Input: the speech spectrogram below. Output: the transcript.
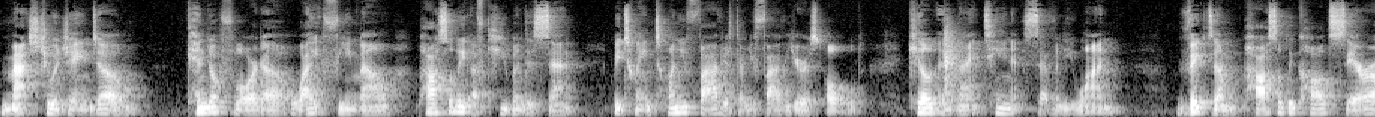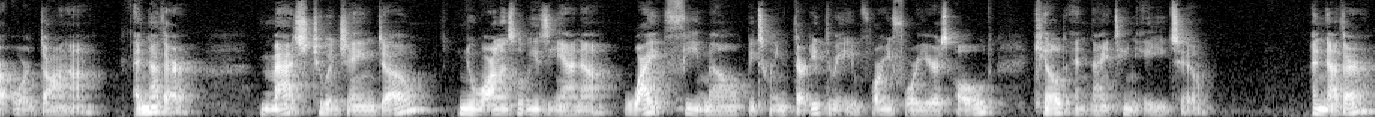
matched to a Jane Doe, Kendall, Florida, white female, possibly of Cuban descent, between 25 to 35 years old, killed in 1971. Victim possibly called Sarah or Donna. Another, matched to a Jane Doe, New Orleans, Louisiana, white female between 33 and 44 years old, killed in 1982. Another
